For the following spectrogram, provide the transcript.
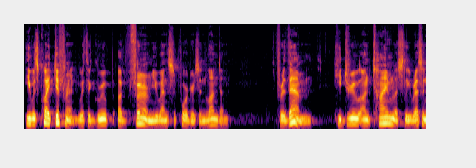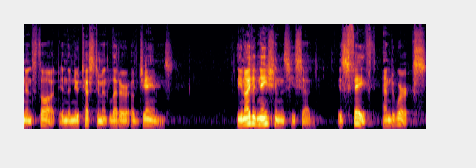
He was quite different with a group of firm UN supporters in London. For them, he drew on timelessly resonant thought in the New Testament letter of James. The United Nations, he said, is faith and works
